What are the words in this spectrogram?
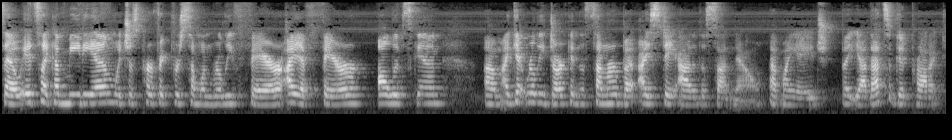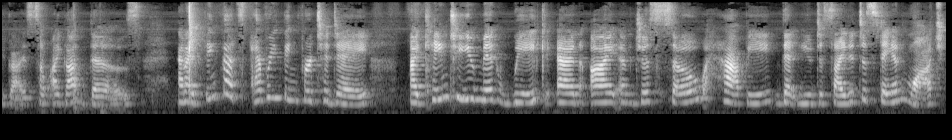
So it's like a medium, which is perfect for someone really fair. I have fair olive skin. Um, I get really dark in the summer, but I stay out of the sun now at my age. But yeah, that's a good product, you guys. So I got those. And I think that's everything for today. I came to you midweek and I am just so happy that you decided to stay and watch.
